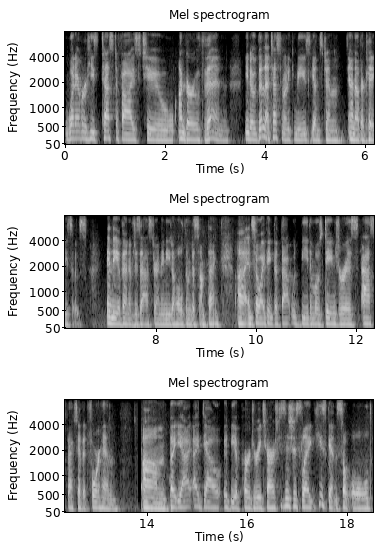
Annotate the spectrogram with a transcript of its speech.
whatever he testifies to under oath, then you know, then that testimony can be used against him in other cases in the event of disaster, and they need to hold him to something. Uh, and so I think that that would be the most dangerous aspect of it for him Um, but yeah, I, I doubt it'd be a perjury charge because it's just like he's getting so old.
